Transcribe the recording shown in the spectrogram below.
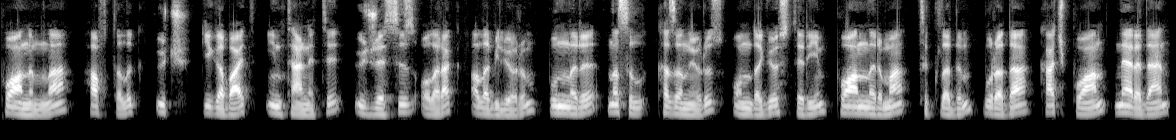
puanımla haftalık 3 GB interneti ücretsiz olarak alabiliyorum. Bunları nasıl kazanıyoruz onu da göstereyim. Puanlarıma tıkladım. Burada kaç puan nereden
